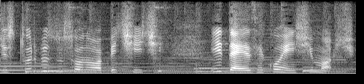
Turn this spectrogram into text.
distúrbios do sono ou apetite e ideias recorrentes de morte.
